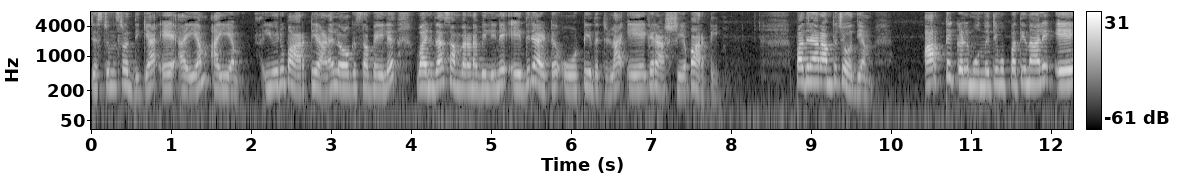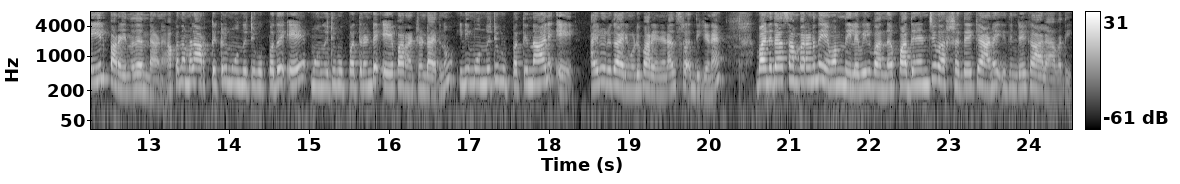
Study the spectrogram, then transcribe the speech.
ജസ്റ്റ് ഒന്ന് ശ്രദ്ധിക്കുക A I M I M ഈ ഒരു പാർട്ടിയാണ് ലോക്സഭയിൽ വനിതാ സംവരണ ബില്ലിന് എതിരായിട്ട് വോട്ട് ചെയ്തിട്ടുള്ള ഏക രാഷ്ട്രീയ പാർട്ടി. പതിനാറാമത്തെ ചോദ്യം. ആർട്ടിക്കിൾ മുന്നൂറ്റി മുപ്പത്തിനാല് എയിൽ പറയുന്നത് എന്താണ്? അപ്പൊ നമ്മൾ ആർട്ടിക്കിൾ മുന്നൂറ്റി മുപ്പത് എ മുന്നൂറ്റി മുപ്പത്തിരണ്ട് എ പറഞ്ഞിട്ടുണ്ടായിരുന്നു. ഇനി മുന്നൂറ്റി മുപ്പത്തിനാല് എ അതിലൊരു കാര്യം കൂടി പറയുന്നുണ്ട്. അത് ശ്രദ്ധിക്കണേ. വനിതാ സംവരണ നിയമം നിലവിൽ വന്ന് പതിനഞ്ച് വർഷത്തേക്കാണ് ഇതിന്റെ കാലാവധി.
